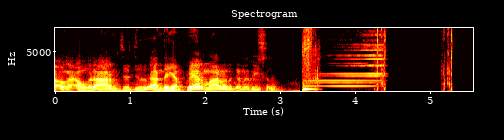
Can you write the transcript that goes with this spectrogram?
அவங்க அவங்க தான் ஆரம்பிச்சு வச்சது. அந்த என் பேர் மாறுறதுக்கான ரீசன்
